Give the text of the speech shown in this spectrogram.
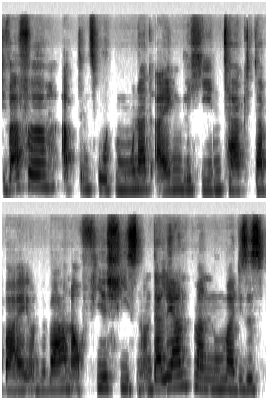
die Waffe ab dem zweiten Monat eigentlich jeden Tag dabei. Und wir waren auch viel schießen. Und da lernt man nun mal dieses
